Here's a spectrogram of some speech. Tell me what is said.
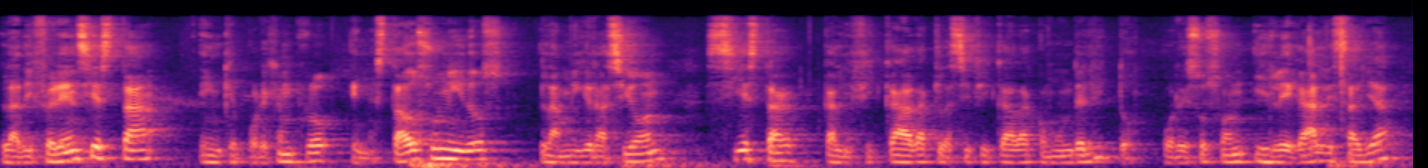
La diferencia está en que, por ejemplo, en Estados Unidos la migración sí está calificada, clasificada como un delito, por eso son ilegales allá,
